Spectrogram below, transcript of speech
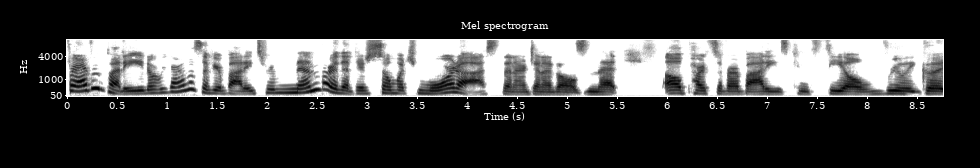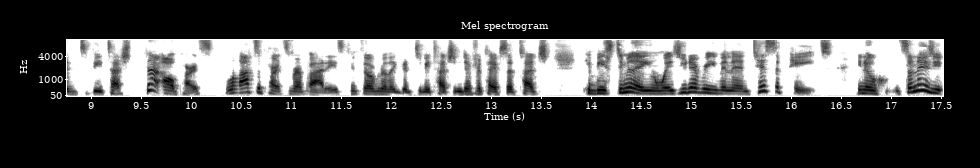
for everybody, you know, regardless of your body, to remember that there's so much more to us than our genitals and that all parts of our bodies can feel really good to be touched. Not all parts, lots of parts of our bodies can feel really good to be touched, and different types of touch can be stimulating in ways you never even anticipate. You know, sometimes you,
